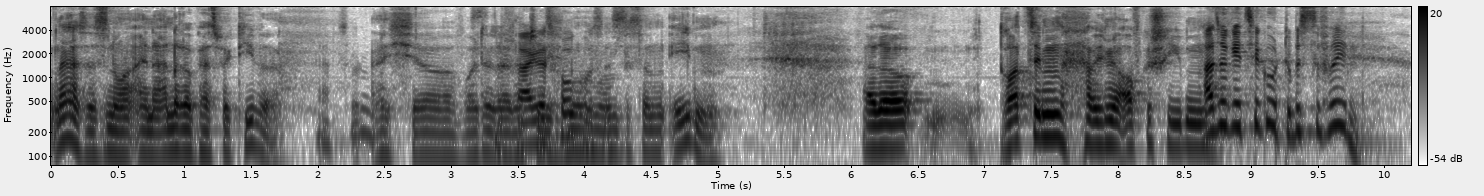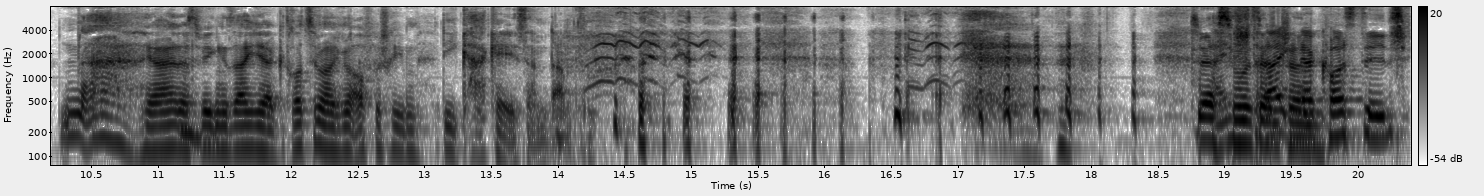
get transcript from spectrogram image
Na, es ist nur eine andere Perspektive. Absolut. Ich äh, wollte da natürlich nur ein bisschen eben. Also trotzdem habe ich mir aufgeschrieben. Also geht's dir gut, du bist zufrieden. Na, ja, deswegen sage ich ja, trotzdem habe ich mir aufgeschrieben, die Kacke ist am Dampfen. das, Ein muss streikender schon, Kostic.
